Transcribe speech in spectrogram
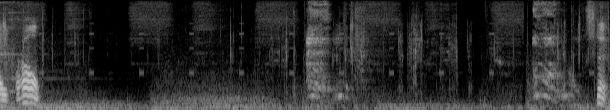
Oh! Oh, shit.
